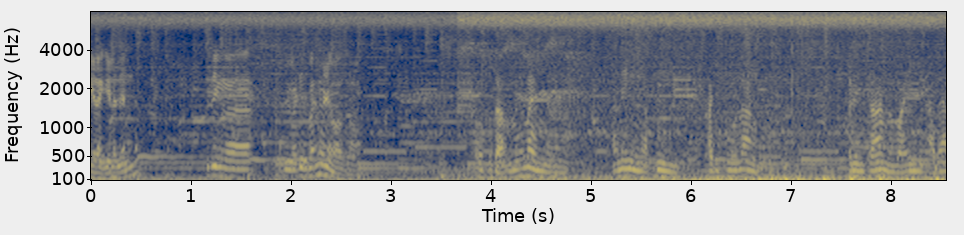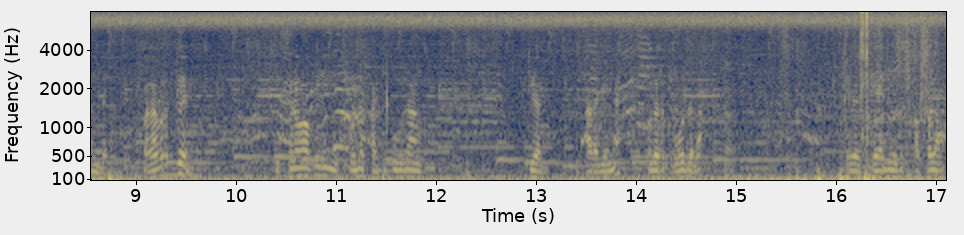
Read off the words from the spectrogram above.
කියලා කියලා දෙන්න. ඉතින් වැටේ බහිනේ අවසම ඔක තමයි මෙහෙමයි අනින් අපි කඩිපෝලන් වලින් තමයි වයින් හදන්න. බලාපොරොත්තු වෙන්නේ. ඉස්සරම අපි හොඳ කඩිපෝලන් ටිකක් අරගෙන හොඳට හොදලා ඒක කෑලියට කපලා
